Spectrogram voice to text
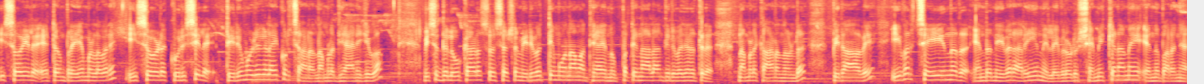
ഈശോയിൽ ഏറ്റവും പ്രിയമുള്ളവരെ ഈശോയുടെ കുരിശിലെ തിരുമൊഴികളെക്കുറിച്ചാണ് നമ്മൾ ധ്യാനിക്കുക. വിശുദ്ധ ലൂക്കാട് സുവിശേഷം ഇരുപത്തിമൂന്നാം അധ്യായം മുപ്പത്തിനാലാം തിരുവചനത്തിൽ നമ്മൾ കാണുന്നുണ്ട് പിതാവെ ഇവർ ചെയ്യുന്നത് എന്തെന്ന് ഇവർ അറിയുന്നില്ല. ഇവരോട് ക്ഷമിക്കണമേ എന്ന് പറഞ്ഞ്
